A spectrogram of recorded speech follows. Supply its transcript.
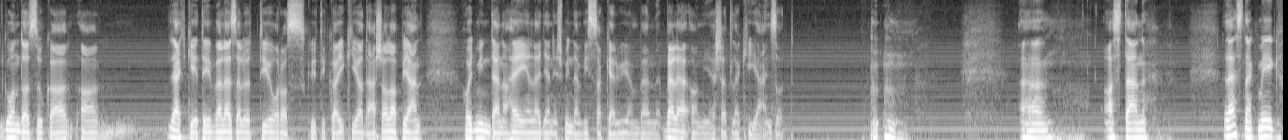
gondozzuk a, a egy-két évvel ezelőtti orosz kritikai kiadás alapján, hogy minden a helyén legyen, és minden visszakerüljön benne, bele, ami esetleg hiányzott. uh, aztán lesznek még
